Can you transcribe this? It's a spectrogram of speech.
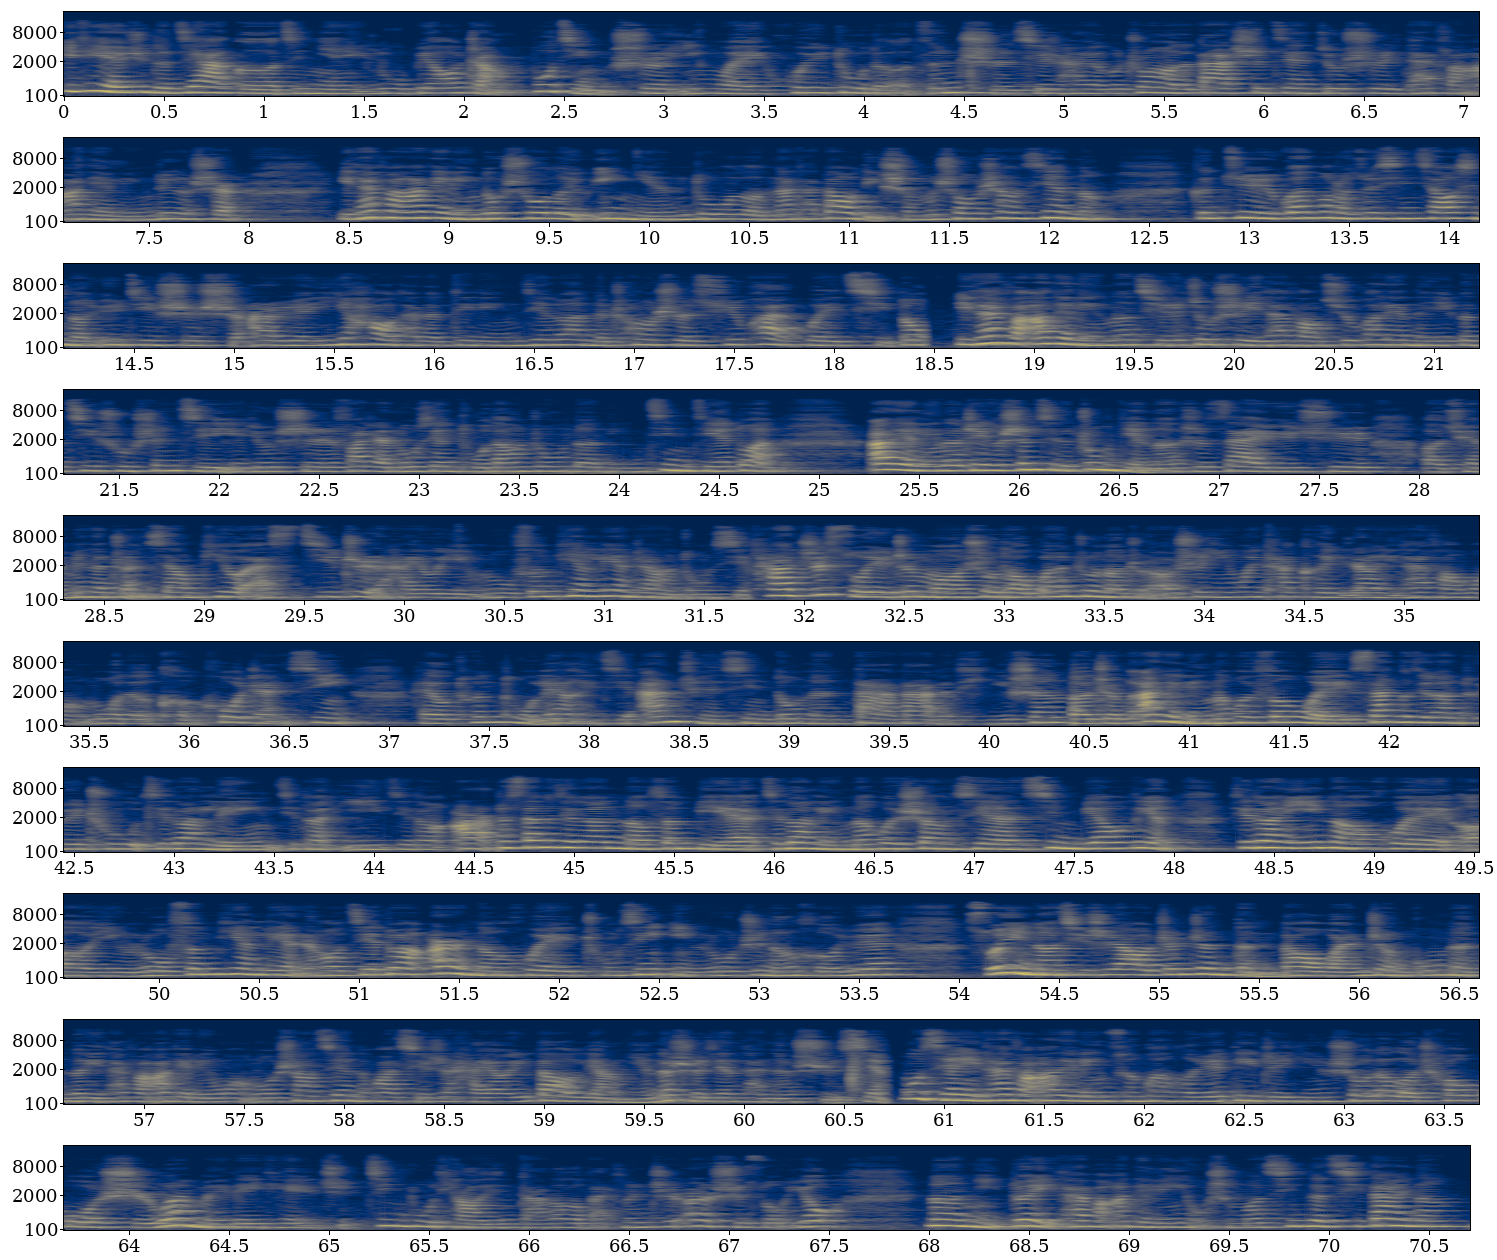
ETH 的价格今年一路飙涨，不仅是因为灰度的增持，其实还有个重要的大事件，就是以太坊2.0这个事儿。以太坊2.0都说了有一年多了，那它到底什么时候上线呢？根据官方的最新消息呢，预计是十二月一号，它的第零阶段的创世区块会启动。以太坊2.0呢，其实就是以太坊区块链的一个技术升级，也就是发展路线图当中的临近阶段。二点零的这个升级的重点呢，是在于去呃全面的转向 POS 机制，还有引入分片链这样的东西。它之所以这么受到关注呢，主要是因为它可以让以太坊网络的可扩展性、还有吞吐量以及安全性都能大大的提升。呃，整个二点零呢会分为三个阶段推出，阶段零、阶段一、阶段二。这三个阶段呢，分别阶段零呢会上线信标链，阶段一呢会呃引入分片链，然后阶段二呢会重新引入智能合约。所以呢，其实要真真正等到完整功能的以太坊2.0网络上线的话，其实还要一到两年的时间才能实现。目前以太坊2.0存款合约地址已经收到了超过十万枚的 ETH，进度条已经达到了百分之二十左右。那你对以太坊2.0有什么新的期待呢？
